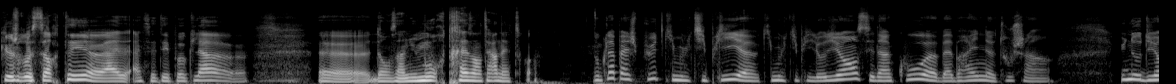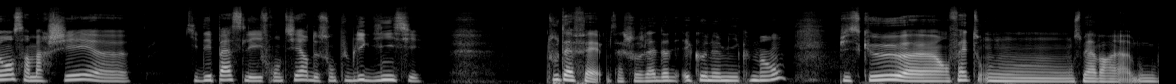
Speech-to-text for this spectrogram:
que je ressortais à, cette époque-là dans un humour très internet, quoi. Donc la page pute qui multiplie, qui multiplie l'audience, et d'un coup, bah, Brain touche un, une audience, un marché qui dépasse les frontières de son public d'initiés. Tout à fait. Ça change la donne économiquement puisque euh, en fait on, se met à avoir euh, donc,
